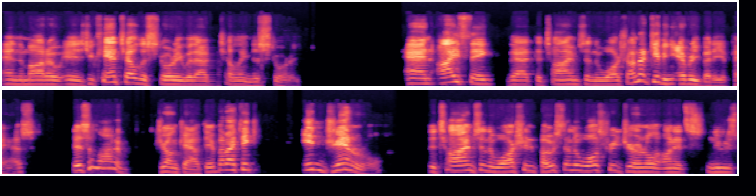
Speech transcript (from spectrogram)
and the motto is you can't tell the story without telling the story. And I think that the Times and the Washington, I'm not giving everybody a pass. There's a lot of junk out there, but I think in general, the Times and the Washington Post and the Wall Street Journal on its news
